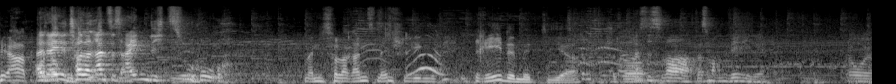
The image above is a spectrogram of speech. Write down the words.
Ja, Also auch deine Toleranz ist eigentlich zu hoch. Meine Toleranz Menschen gegen. Ich rede mit dir. Das Also, ist wahr, das machen wenige. Oh ja.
